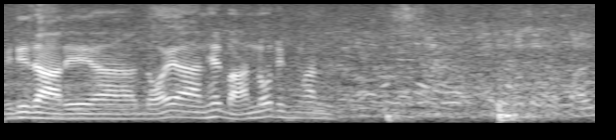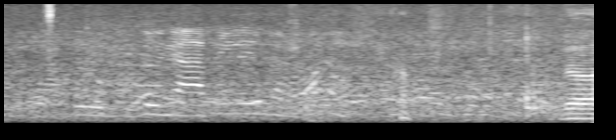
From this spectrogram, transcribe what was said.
Mình đi già thì đói ăn hết bà ăn nốt thì không ăn. được nhà phi lên là món giờ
